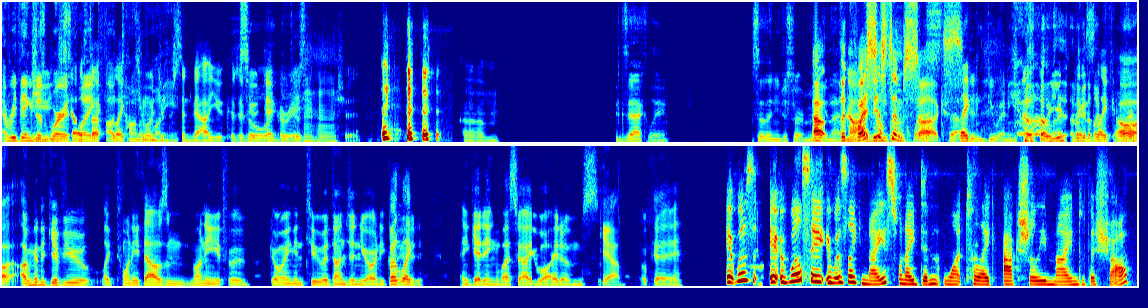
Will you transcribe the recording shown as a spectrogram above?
Everything's just you worth sell like stuff a for like ton two of hundred money. percent value because of So, your like, you just- decorations and shit. Um, Exactly. So then you just start Oh, making that. the No, quest system Most the sucks. that I didn't do any. That's so of. I- I think I did, useless. Like, four. oh, I'm gonna give you like twenty thousand money for going into a dungeon you already But, like- cleared and getting less valuable items. Yeah. Okay. It was it will say it was like nice when I didn't want to like actually mind the shop.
